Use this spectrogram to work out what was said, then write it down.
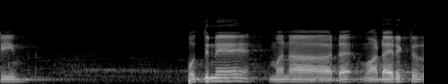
టీం పొద్దునే మన డై మా డైరెక్టర్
